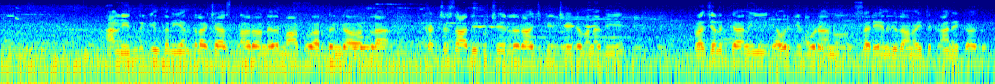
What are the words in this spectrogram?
ఆయన ఎందుకు ఇంత నియంత్రణ చేస్తున్నారు అనేది మాకు అర్థం కావట్లా. కక్ష సాధింపు చర్యలు రాజకీయం చేయడం అనేది ప్రజలకు కానీ ఎవరికి కూడాను సరైన విధానం అయితే కానే కాదు.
